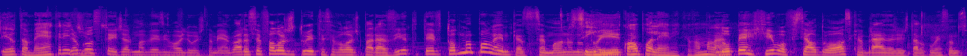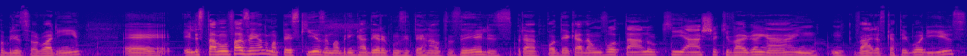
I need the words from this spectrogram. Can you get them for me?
Eu também acredito. Eu gostei de Era Uma Vez em Hollywood também. Agora, você falou de Twitter, você falou de Parasita, teve toda uma polêmica essa semana no Sim, Twitter. qual polêmica? Vamos lá. No perfil oficial do Oscar, Braz, a gente tava conversando sobre isso agorinha. é, eles estavam fazendo uma pesquisa, uma brincadeira com os internautas deles, para poder cada um votar no que acha que vai ganhar em, em várias categorias.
